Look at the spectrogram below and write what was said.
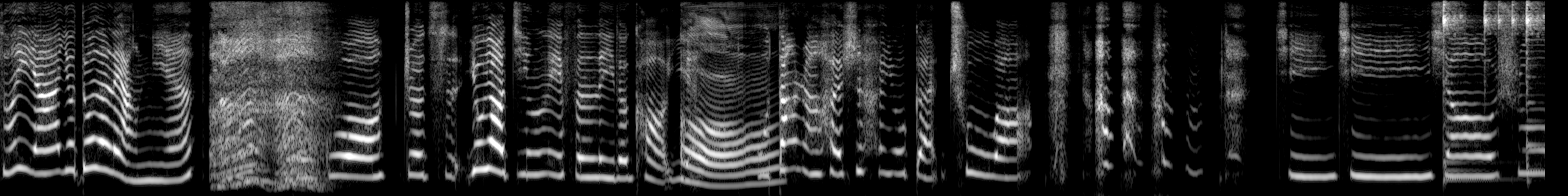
所以啊，又多了两年。不过这次又要经历分离的考验，我哦，当然还是很有感触啊。青青小树白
